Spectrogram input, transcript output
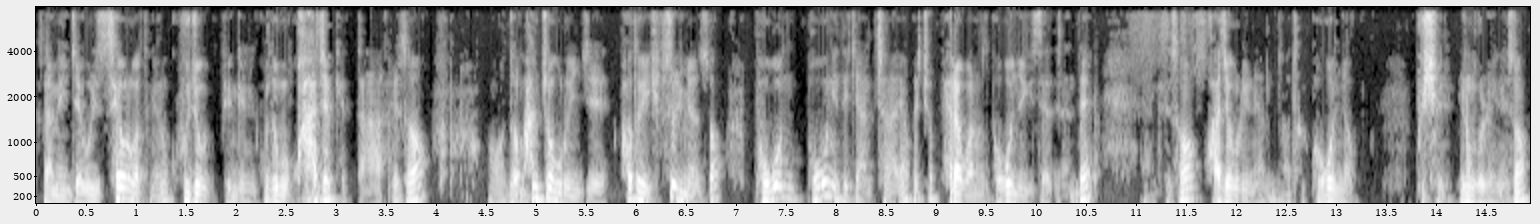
그다음에 이제 우리 세월호 같은 경우는 구조 변경했고 너무 과적했다. 그래서 어, 너무 한쪽으로 이제 파도에 휩쓸리면서 복원, 복원이 되지 않잖아요. 그렇죠? 배라고 하는 복원력이 있어야 되는데, 예, 그래서 과적으로 인한 어떤 복원력, 부실, 이런 걸로 인해서,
